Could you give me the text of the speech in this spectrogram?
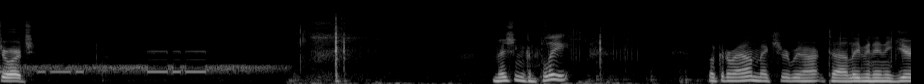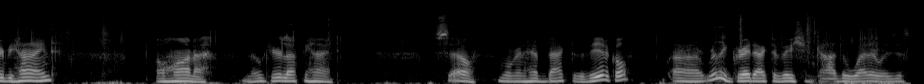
George. Mission complete. Looking around, make sure we aren't uh, leaving any gear behind. Ohana, no gear left behind. So we're gonna head back to the vehicle. Uh, really great activation. God, the weather was just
